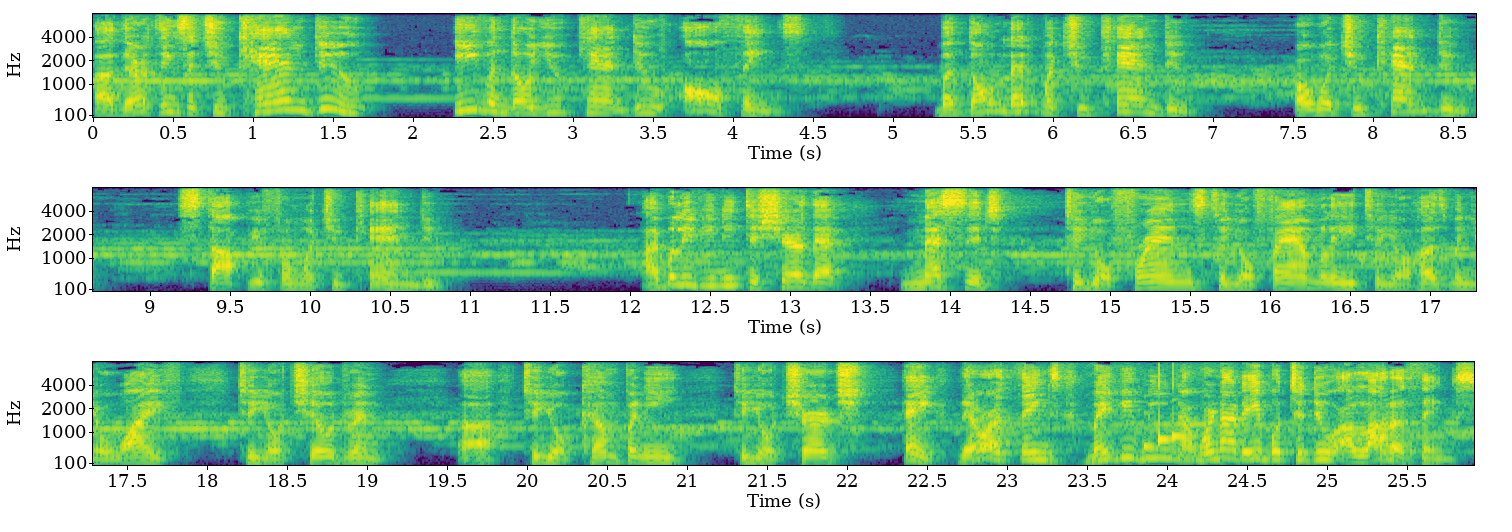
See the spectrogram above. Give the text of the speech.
Uh, there are things that you can do, even though you can't do all things. But don't let what you can do or what you can't do stop you from what you can do. I believe you need to share that message to your friends, to your family, to your husband, your wife, to your children, uh, to your company, to your church Hey, there are things, maybe we not, we're not able to do a lot of things,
